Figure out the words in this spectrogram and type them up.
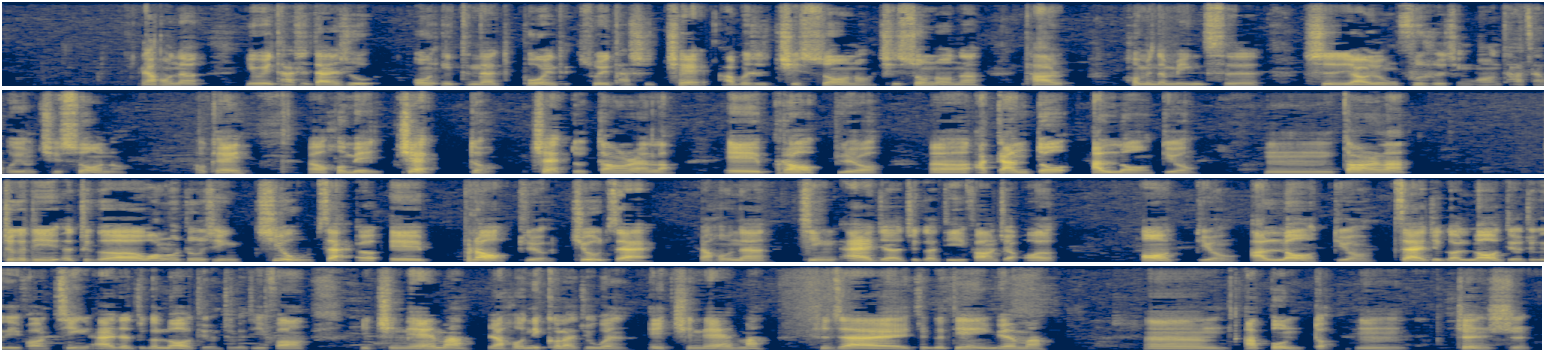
然后呢，因为它是单数 on internet point，所以它是 che 而不是 ci sono。ci sono 呢，它后面的名词是要用复数情况，它才会用 ci sono。OK，然后后面 certo，certo 当然了，è proprio 呃 accanto all'odio。嗯，当然了，这个地这个网络中心就在呃 è proprio 就在，然后呢？紧挨着这个地方叫 audio a l o d i o 在这个 audio 这个地方，紧挨着这个 audio 这个地方，i c i n 然后 Nicola 就问 i c i n 是在这个电影院吗？嗯，appunto，嗯，正是。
